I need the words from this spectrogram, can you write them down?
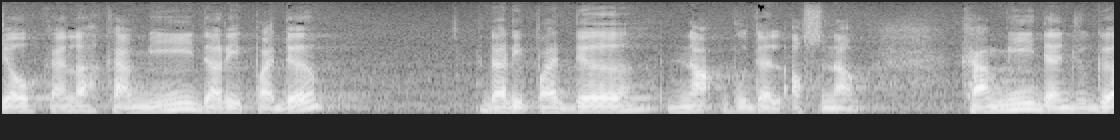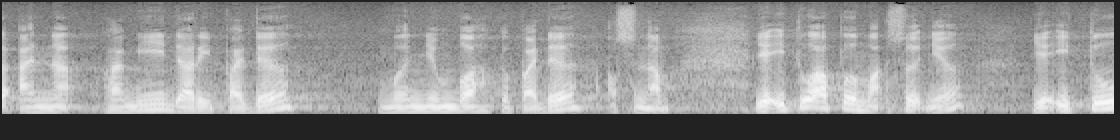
jauhkanlah kami daripada daripada na'budal asnam. Kami dan juga anak kami daripada menyembah kepada asnam. Iaitu apa maksudnya? Iaitu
